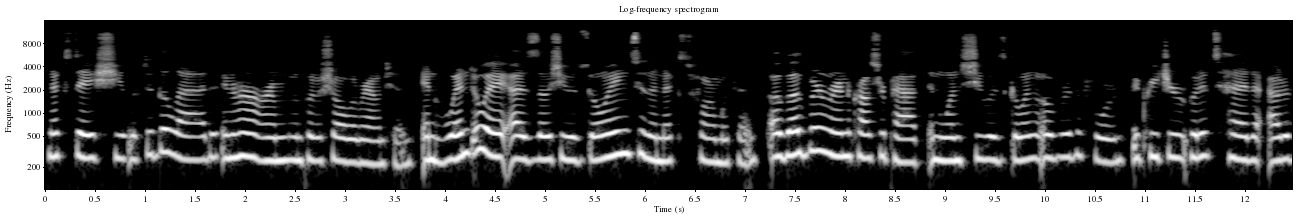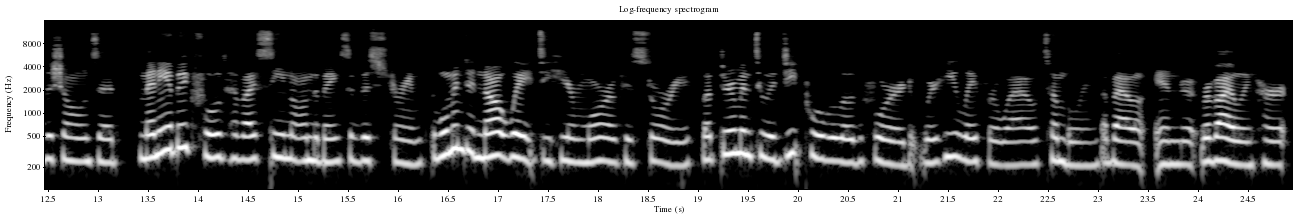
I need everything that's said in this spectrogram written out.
Next day she lifted the lad in her arms and put a shawl around him, and went away as though she was going to the next farm with him. A bugbear ran across her path, and when she was going over the ford, the creature put its head out of the shawl and said, Many a big fold have I seen on the banks of this stream. The woman did not wait to hear more of his story, but threw him into a deep pool below the ford, where he lay for a while, tumbling about and reviling her,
